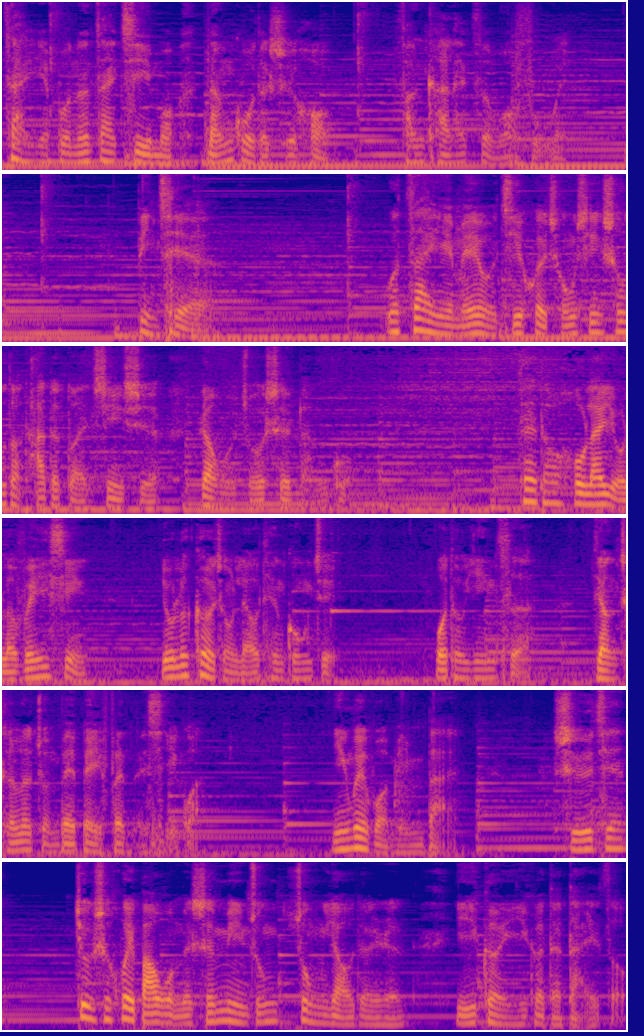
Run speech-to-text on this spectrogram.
再也不能在寂寞难过的时候翻开来自我抚慰，并且，我再也没有机会重新收到他的短信时让我着实难过。再到后来有了微信，有了各种聊天工具，我都因此。养成了准备备份的习惯，因为我明白，时间就是会把我们生命中重要的人一个一个的带走，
